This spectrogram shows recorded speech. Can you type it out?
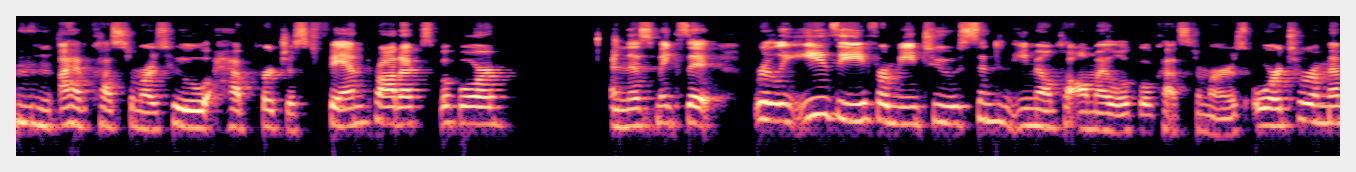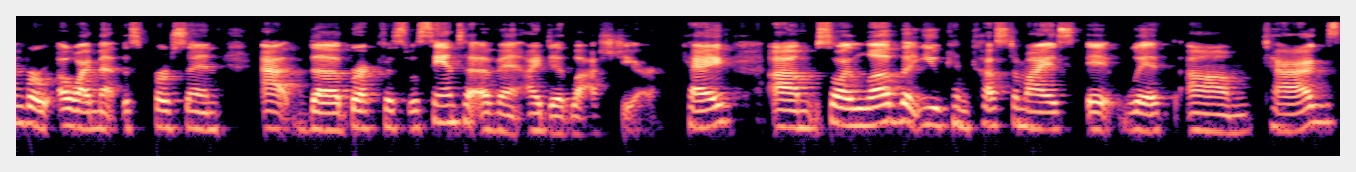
I have customers who have purchased fan products before. And this makes it really easy for me to send an email to all my local customers or to remember, oh, I met this person at the Breakfast with Santa event I did last year. Okay. Um, so I love that you can customize it with um, tags.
